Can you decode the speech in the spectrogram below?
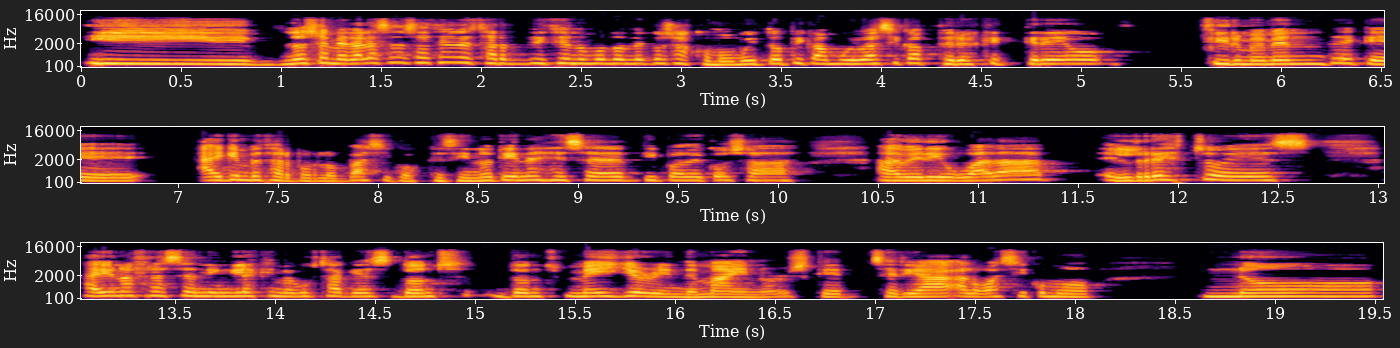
y no sé, me da la sensación de estar diciendo un montón de cosas como muy tópicas, muy básicas, pero es que creo firmemente que hay que empezar por los básicos, que si no tienes ese tipo de cosas averiguadas, el resto es... Hay una frase en inglés que me gusta que es don't, don't major in the minors, que sería algo así como no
